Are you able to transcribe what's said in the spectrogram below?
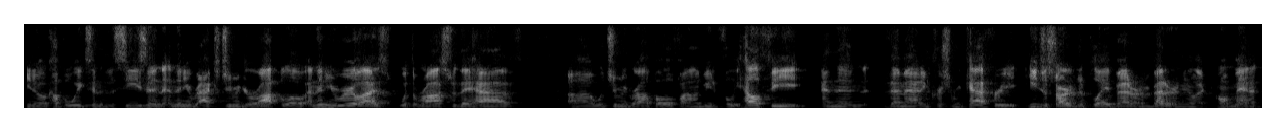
you know, a couple weeks into the season, and then you're back to Jimmy Garoppolo. And then you realize with the roster they have, uh, with Jimmy Garoppolo finally being fully healthy, and then them adding Christian McCaffrey, he just started to play better and better. And you're like, oh man,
